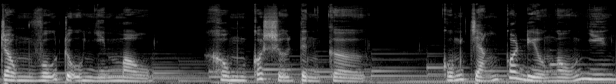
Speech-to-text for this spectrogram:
Trong vũ trụ nhiệm màu, không có sự tình cờ, cũng chẳng có điều ngẫu nhiên.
